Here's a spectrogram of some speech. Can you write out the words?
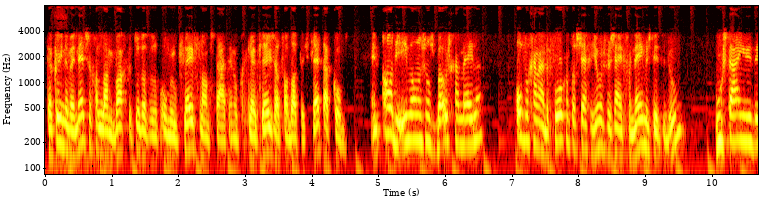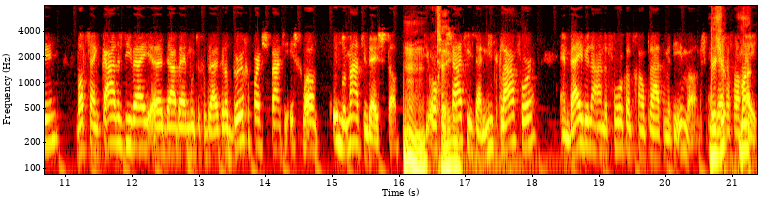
Dan kun je er net zo lang wachten totdat het op Omroep Flevoland staat en op gekleed leesdag van dat de flat daar komt. En al die inwoners ons boos gaan mailen. Of we gaan aan de voorkant al zeggen, jongens, we zijn voornemens dit te doen. Hoe staan jullie erin? Wat zijn kaders die wij eh, daarbij moeten gebruiken? Dat burgerparticipatie is gewoon ondermaat in deze stad. Mhm, die organisatie is daar niet klaar voor. En wij willen aan de voorkant gewoon praten met de inwoners. En Dus zeggen van, maar hey,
